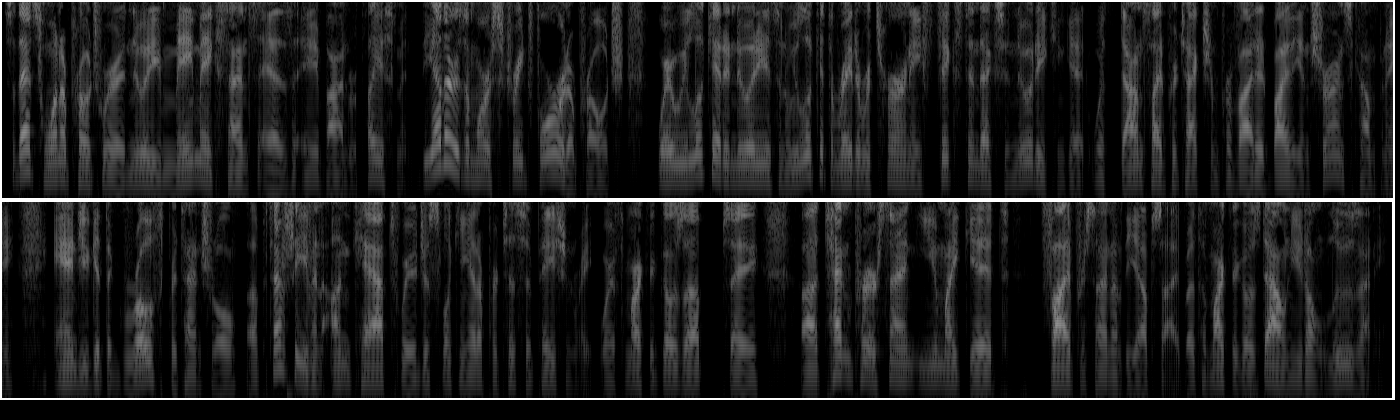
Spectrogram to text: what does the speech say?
So that's one approach where annuity may make sense as a bond replacement. The other is a more straightforward approach where we look at annuities and we look at the rate of return a fixed index annuity can get with downside protection provided by the insurance company, and you get the growth potential, uh, potentially even uncapped, where you're just looking at a participation rate, where if the market goes up, say uh, 10%, you might get 5% of the upside. But if the market goes down, you don't lose anything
